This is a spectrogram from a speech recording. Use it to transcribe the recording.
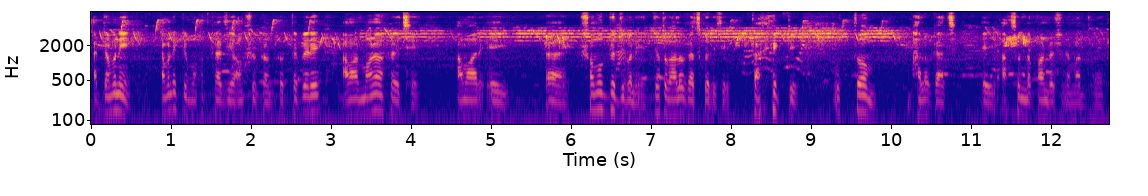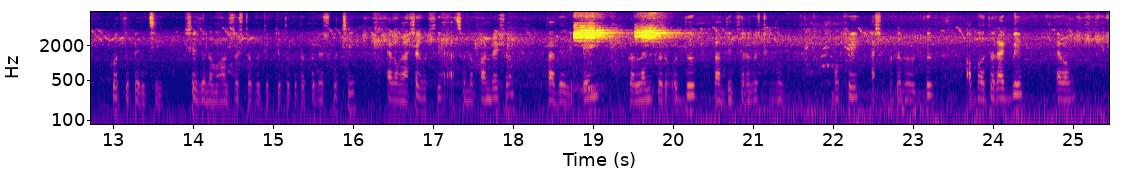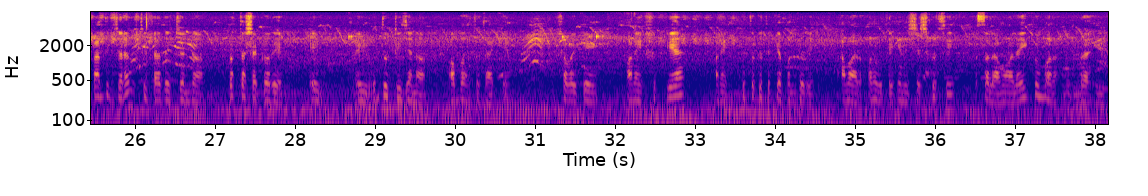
আর তেমনই এমন একটি মহৎ কাজে অংশগ্রহণ করতে পেরে আমার মনে হয়েছে আমার এই সমগ্র জীবনে যত ভালো কাজ করেছি, তার একটি উত্তম ভালো কাজ এই আসন্ন ফাউন্ডেশনের মাধ্যমে করতে পেরেছি। সেজন্য মহান শ্রেষ্ঠ প্রতি কৃতজ্ঞতা প্রকাশ করছি এবং আশা করছি আসন্ন ফাউন্ডেশন তাদের এই কল্যাণকর উদ্যোগ প্রান্তিক জনগোষ্ঠীর মুখে হাসি ফোটানোর উদ্যোগ অব্যাহত রাখবে এবং প্রান্তিক জনগোষ্ঠী তাদের জন্য প্রত্যাশা করে এই এই উদ্যোগটি যেন অব্যাহত থাকে। সবাইকে অনেক শুক্রিয়া, অনেক কৃতজ্ঞতা জ্ঞাপন করে আমার অনুভূতি এখানে শেষ করছি। আসসালামু আলাইকুম রহমতুল্লাহি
